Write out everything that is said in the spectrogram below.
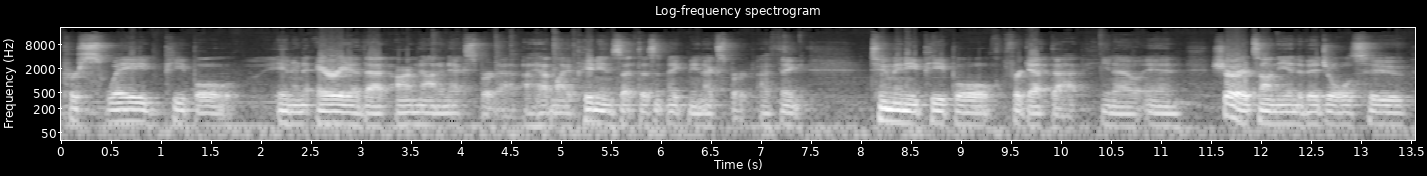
persuade people in an area that I'm not an expert at. I have my opinions, that doesn't make me an expert. I think too many people forget that, you know, and sure, it's on the individuals who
